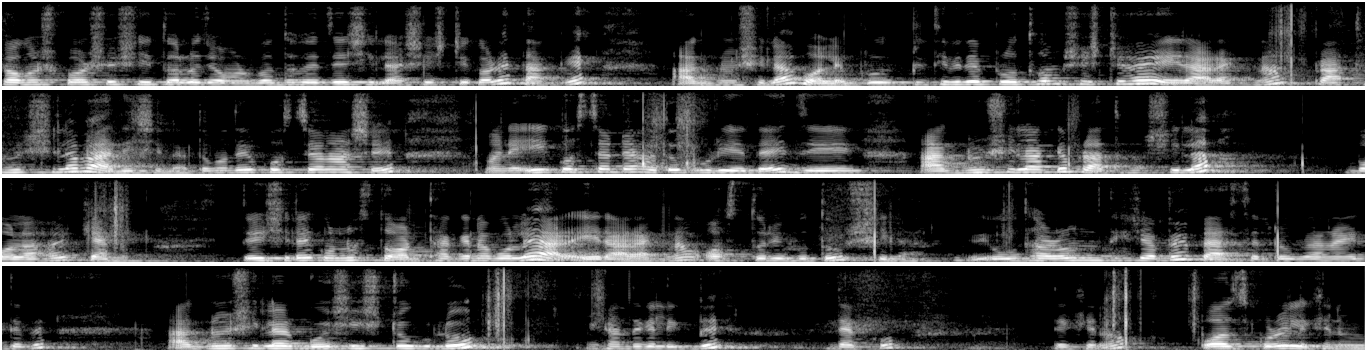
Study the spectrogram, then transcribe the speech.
সংস্পর্শে শীতল ও জমাটবদ্ধ হয়ে যে শিলা সৃষ্টি করে তাকে আগ্নেয়শিলা বলে। পৃথিবীতে প্রথম সৃষ্টি হয় এর আর এক নাম প্রাথমিক শিলা বা আদি শিলা তোমাদের কোশ্চেন আসে মানে এই কোশ্চেনটা হয়তো ঘুরিয়ে দেয় যে আগ্নেয়শিলাকে প্রাথমিক শিলা বলা হয় কেন? তো এই শিলায় কোনো স্তর থাকে না বলে, আর এর আর এক নাম অস্তরীভূত শিলা। উদাহরণ হিসাবে ব্যাসেল্ট ও গ্রানাইট দেবে। আগ্নেয় শিলার বৈশিষ্ট্যগুলো এখান থেকে লিখবে। দেখো, দেখে নাও। পজ করে লিখে নেবে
